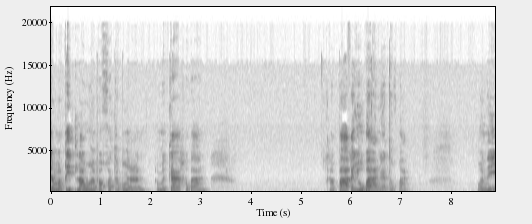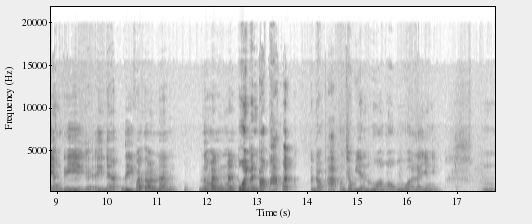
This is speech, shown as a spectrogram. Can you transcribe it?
จะมาติดเราไงเพราะเขาทำงานเขาไม่กล้าเข้าบ้านเขาป้าก็อยู่บ้านนะทุกวัน วันนี้ยังดีไอ้เนี่ยดีกว่าตอนนั้น มันมันป่วยเป็นพักๆอะ เป็นพักๆมันจะเวียนหัวงงหัวอะไรอย่างนี้อืม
